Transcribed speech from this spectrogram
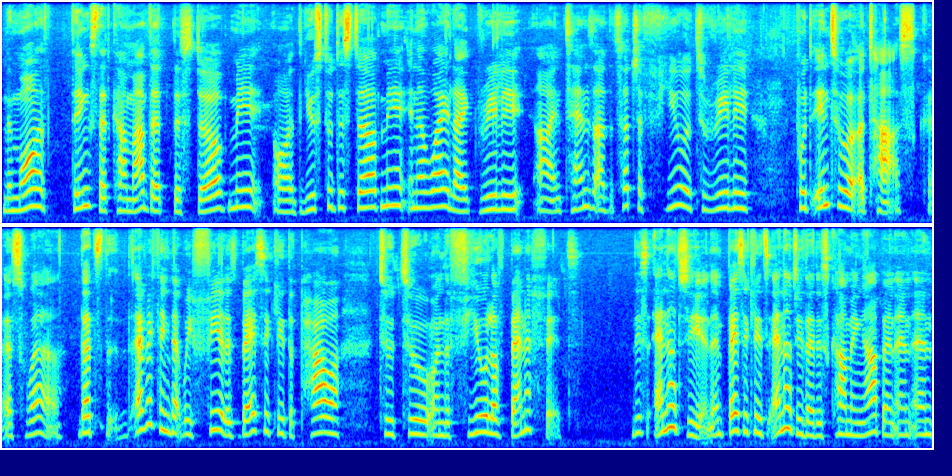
the more things that come up that disturb me or used to disturb me in a way, like really are intense, are such a fuel to really put into a, task as well. That's the, everything that we feel is basically the power to, to on the fuel of benefit. This energy, and basically it's energy that is coming up and, and, and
